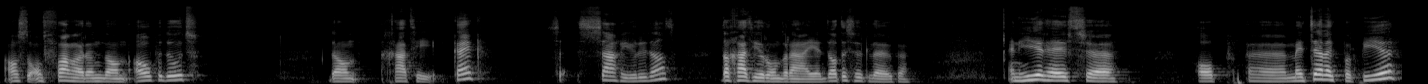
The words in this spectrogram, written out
Als de ontvanger hem dan open doet, dan gaat hij, kijk, zagen jullie dat? Dan gaat hij ronddraaien, dat is het leuke. En hier heeft ze op uh, metallic papier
